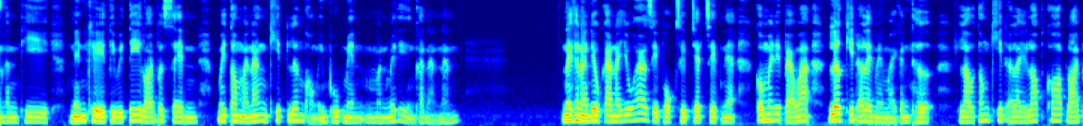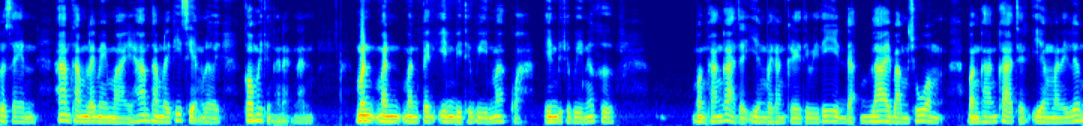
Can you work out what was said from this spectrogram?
ำทันที เน้น creativity 100%ไม่ต้องมานั่งคิดเรื่องของ improvement มันไม่ได้ถึงขนาดนั้น ในขณะเดียวกันอายุ 50 60 70 เนี่ย ก็ไม่ได้แปลว่าเลิกคิดอะไรใหม่ ๆ กันเถอะ เราต้องคิดอะไรรอบครอบ 100%ห้ามทำอะไรใหม่ ๆ ห้ามทำอะไรที่เสี่ยงเลย ก็ไม่ถึงขนาดนั้น มันมันมันเป็น in between มากกว่า in between ก็คือบางครั้งก็อาจจะเอียงไปทาง creativity ได้บางช่วง บางครั้งก็อาจจะเอียงมาในเรื่อง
